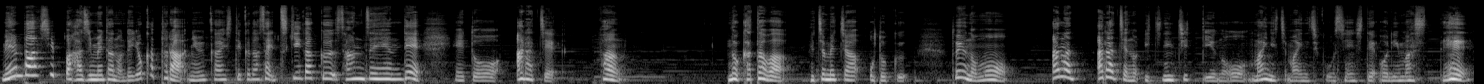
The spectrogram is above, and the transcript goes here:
メンバーシップ始めたのでよかったら入会してください。月額3000円で、えっ、ー、と、アラチェファンの方はめちゃめちゃお得。というのも、アナアラチェの一日っていうのを毎日毎日更新しておりまして、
